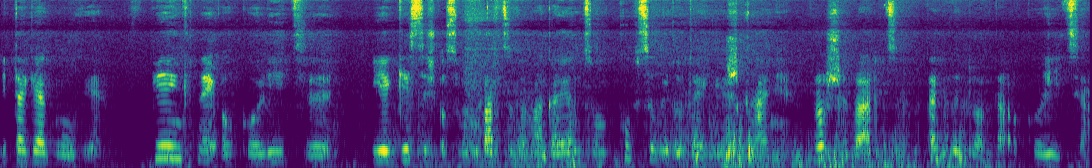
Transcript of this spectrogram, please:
I tak jak mówię, w pięknej okolicy. Jak jesteś osobą bardzo wymagającą, kup sobie tutaj mieszkanie. Proszę bardzo, tak wygląda okolica.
